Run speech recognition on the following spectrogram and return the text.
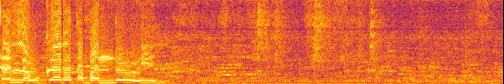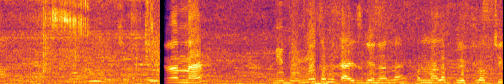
चल लवकर आता बंद होईल. घेणार नाही? मी बोललो तर मी काहीच घेणार नाही पण मला फ्लिपफ्लॉपची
